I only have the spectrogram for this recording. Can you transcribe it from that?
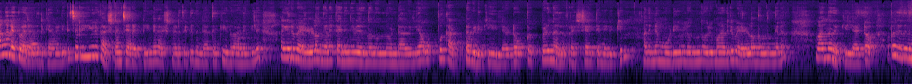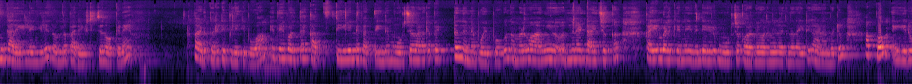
അങ്ങനെയൊക്കെ വരാതിരിക്കാൻ വേണ്ടിയിട്ട് ചെറിയൊരു കഷ്ണം ചിരട്ടീന്റെ കഷ്ണം എടുത്തിട്ട് ഇതിന്റെ അകത്തേക്ക് ഇടുവാണെങ്കിൽ ആ ഒരു വെള്ളം ഇങ്ങനെ കനിഞ്ഞ് വരുന്നതൊന്നും ഉണ്ടാവില്ല. ഉപ്പ് കട്ട പിടിക്കുകയില്ല കേട്ടോ. ഉപ്പ് എപ്പോഴും നല്ല ഫ്രഷ് ആയിട്ട് തന്നെ ഇരിക്കും. അതിന്റെ മുടിയിലൊന്നും ഒരുമാതിരി വെള്ളം ഒന്നും ഇങ്ങനെ വന്ന് നിൽക്കില്ല കേട്ടോ. അപ്പോൾ ഇത് നിങ്ങൾക്ക് അറിയില്ലെങ്കിൽ ഇതൊന്ന് പരീക്ഷിച്ച് നോക്കണേ. അപ്പോൾ അടുത്തൊരു ടിപ്പിലേക്ക് പോവാം. ഇതേപോലത്തെ കത്ത് സ്റ്റീലിന്റെ കത്തീന്റെ മൂർച്ച വളരെ പെട്ടെന്ന് തന്നെ പോയി പോകും. നമ്മൾ വാങ്ങി ഒന്ന് രണ്ടാഴ്ചയൊക്കെ കഴിയുമ്പോഴേക്ക് തന്നെ ഇതിന്റെ ഒരു മൂർച്ച കുറഞ്ഞ് കുറഞ്ഞ് വരുന്നതായിട്ട് കാണാൻ പറ്റും. അപ്പം ഈ ഒരു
